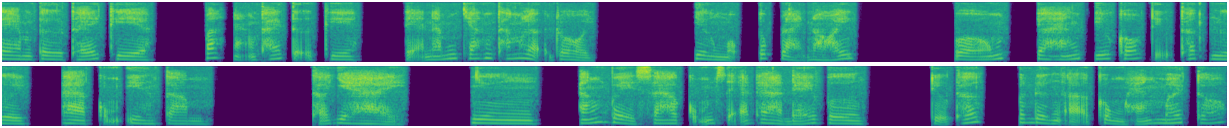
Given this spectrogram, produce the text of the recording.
xem tư thế kia, bác hạng thái tử kia sẽ nắm chắn thắng lợi rồi. Dừng một chút lại nói, vốn cho hắn chiếu cố tiểu thất người ta cũng yên tâm. Thở dài, nhưng hắn về sau cũng sẽ ra đế vương, tiểu thất vẫn đừng ở cùng hắn mới tốt.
